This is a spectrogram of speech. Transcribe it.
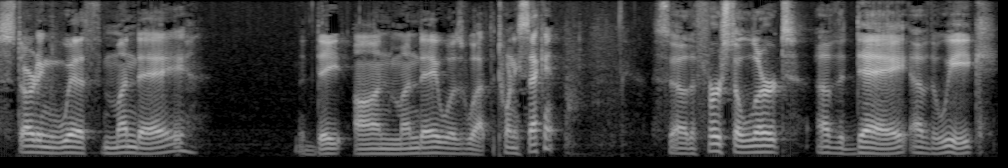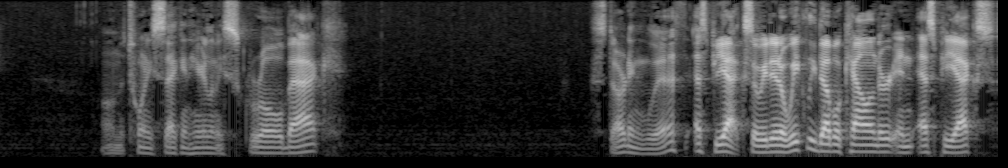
starting with Monday. The date on Monday was what, the 22nd? So the first alert of the day of the week on the 22nd here, let me scroll back. Starting with SPX. So we did a weekly double calendar in SPX.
